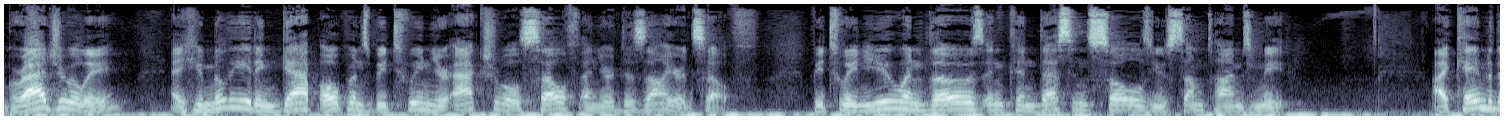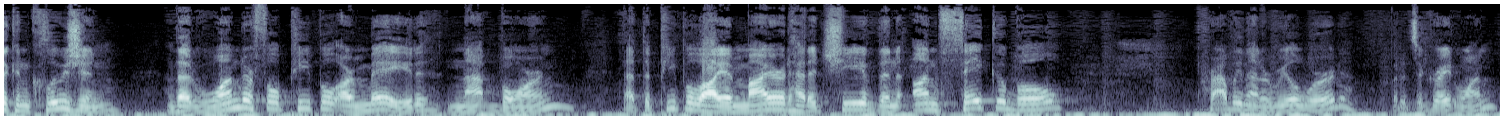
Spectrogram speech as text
Gradually, a humiliating gap opens between your actual self and your desired self, between you and those incandescent souls you sometimes meet. I came to the conclusion that wonderful people are made, not born, that the people I admired had achieved an unfakeable, probably not a real word, but it's a great one,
